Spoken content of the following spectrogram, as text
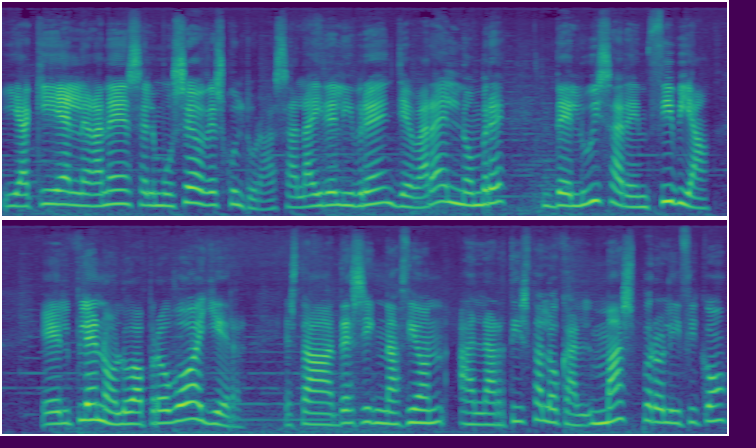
Y aquí en Leganés, el Museo de Esculturas al aire libre llevará el nombre de Luis Arencibia. El Pleno lo aprobó ayer, esta designación al artista local más prolífico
